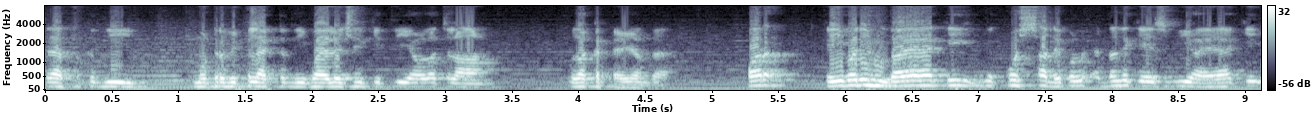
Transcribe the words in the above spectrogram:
ਟ੍ਰੈਫਿਕ ਦੀ ਮੋਟਰ ਵਹੀਕਲ ਐਕਟ ਦੀ ਵਾਇਓਲੇਸ਼ਨ ਕੀਤੀ ਹੈ ਉਹਦਾ ਚਲਾਨ ਉਹਦਾ ਕੱਟਿਆ ਜਾਂਦਾ ਪਰ ਕਈ ਵਾਰੀ ਹੁੰਦਾ ਹੈ ਕਿ ਕੁਝ ਸਾਡੇ ਕੋਲ ਇਦਾਂ ਦੇ ਕੇਸ ਵੀ ਆਏ ਆ ਕਿ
